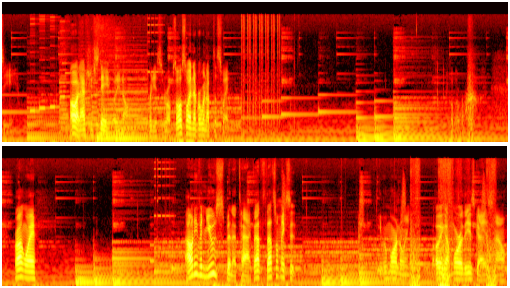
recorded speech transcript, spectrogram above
see. Oh, it actually stayed. What do you know? Produce the ropes. Also, I never went up this way. Wrong way. I don't even use spin attack. That's that's what makes it even more annoying. Oh, you got more of these guys now.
